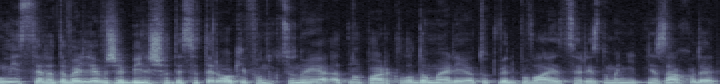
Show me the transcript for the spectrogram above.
У місті Радивилі вже більше 10 років функціонує етнопарк Ладомерія. Тут відбуваються різноманітні заходи.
